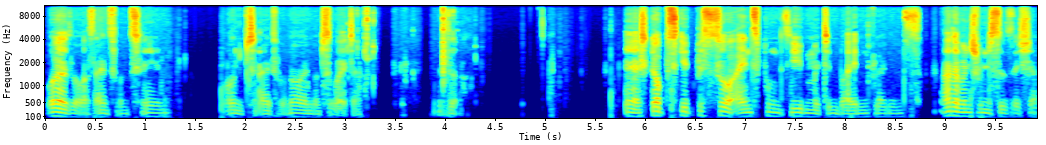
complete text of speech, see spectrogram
oder sowas, 1.10 und 1.9 und so weiter. So. Ja, ich glaube, es geht bis zur 1.7 mit den beiden Plugins. Ah, da bin ich mir nicht so sicher.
